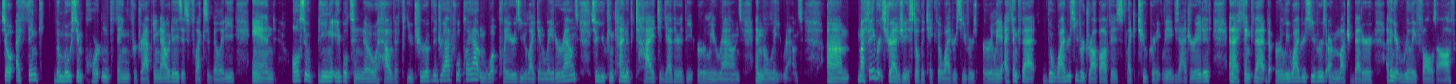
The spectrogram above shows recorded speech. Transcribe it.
So I think the most important thing for drafting nowadays is flexibility. And also being able to know how the future of the draft will play out and what players you like in later rounds so you can kind of tie together the early rounds and the late rounds. Um, my favorite strategy is still to take the wide receivers early. I think that the wide receiver drop off is like too greatly exaggerated and i think that the early wide receivers are much better. I think it really falls off.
